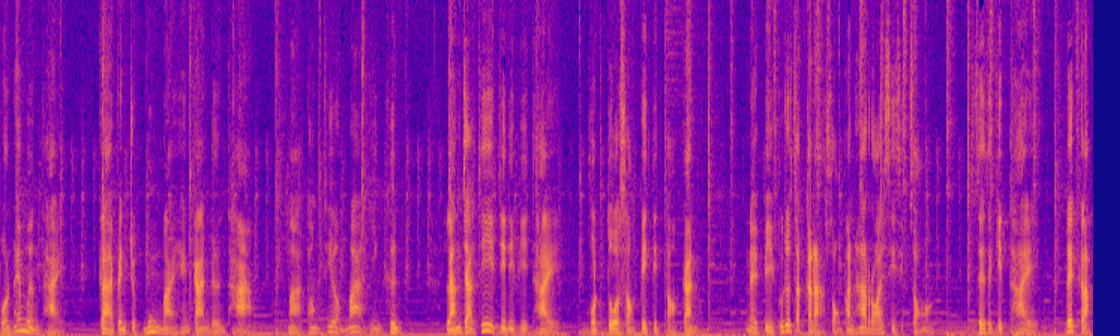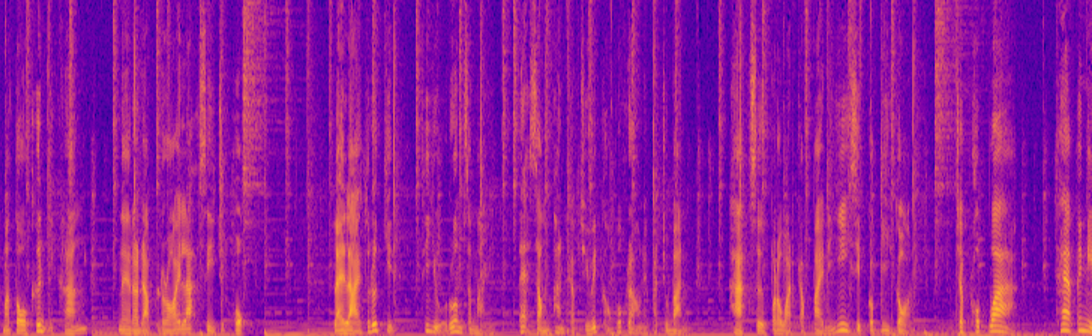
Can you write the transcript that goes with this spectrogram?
ผลให้เมืองไทย กลายเป็นจุดมุ่งหมายแห่งการเดินทาง มาท่องเที่ยวมากยิ่งขึ้น หลังจากที่ GDP ไทย หดตัว 2 ปีติดต่อกัน ในปีพุทธศักราช 2542 เศรษฐกิจไทยได้กลับมาโตขึ้นอีกครั้งในระดับร้อยละ 4.6 หลาย ๆ ธุรกิจที่อยู่ร่วมสมัยและสัมพันธ์กับชีวิตของพวกเราในปัจจุบัน หากสืบประวัติกลับไปใน 20 กว่าปีก่อน จะพบว่าแทบไม่มี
